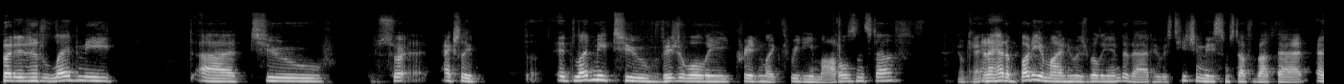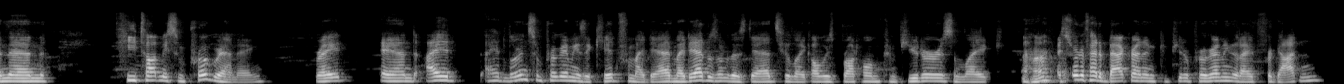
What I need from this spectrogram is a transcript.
But it had led me uh, to sort actually it led me to visually creating like 3D models and stuff. Okay. And I had a buddy of mine who was really into that, who was teaching me some stuff about that. And then he taught me some programming, right? And I had I had learned some programming as a kid from my dad. My dad was one of those dads who like always brought home computers and like uh-huh. I sort of had a background in computer programming that I had forgotten.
